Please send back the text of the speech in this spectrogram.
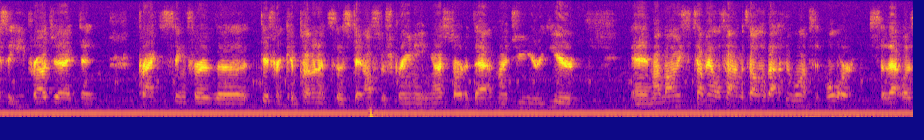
SAE project and practicing for the different components of state officer screening. I started that my junior year and my mom used to tell me all the time, it's all about who wants it more. So that was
